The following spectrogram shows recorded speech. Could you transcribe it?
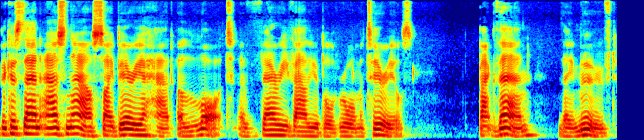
Because then, as now, Siberia had a lot of very valuable raw materials. Back then, they moved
